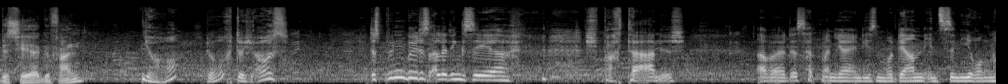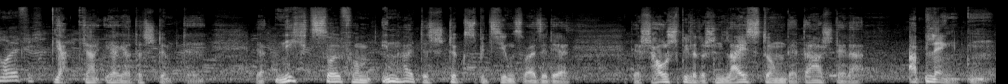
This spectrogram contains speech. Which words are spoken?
bisher gefallen. Ja, doch, durchaus. Das Bühnenbild ist allerdings sehr spartanisch. Aber das hat man ja in diesen modernen Inszenierungen häufig. Ja, ja, ja, ja, das stimmt. Ja, nichts soll vom Inhalt des Stücks beziehungsweise der, der schauspielerischen Leistung der Darsteller ablenken.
